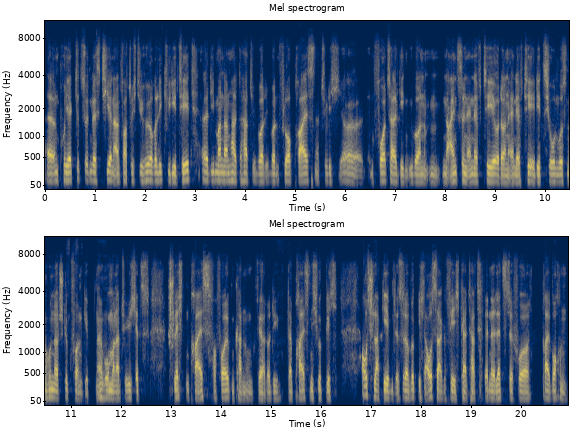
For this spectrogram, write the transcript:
äh, in Projekte zu investieren, einfach durch die höhere Liquidität, äh, die man dann halt hat über, über den Floorpreis, natürlich äh, ein Vorteil gegenüber einem, einem einzelnen NFT oder einer NFT-Edition, wo es nur 100 Stück von gibt, ne, wo mhm. man natürlich jetzt schlechten Preis verfolgen kann ungefähr oder die, der Preis nicht wirklich ausschlaggebend ist oder wirklich Aussagefähigkeit hat, wenn der letzte vor drei Wochen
